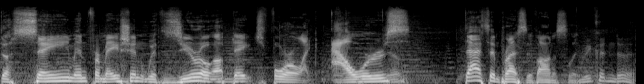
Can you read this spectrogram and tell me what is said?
the same information with zero updates for like hours. That's impressive, honestly. we couldn't do it.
